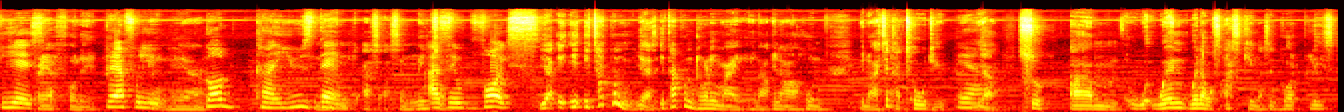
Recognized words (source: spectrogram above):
yes, Prayerfully. prayerfully, Yeah. God can use them As, as a as of a voice. Yeah, it, it, it happened. Yes, it happened during my in our in our home. You know, I think I told you. Yeah. Yeah. So um when when I was asking, I said, God, please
